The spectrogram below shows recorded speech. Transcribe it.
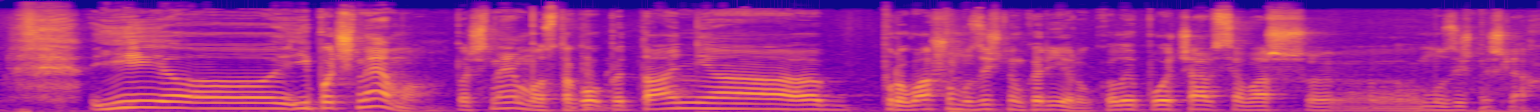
І, е, і почнемо. Почнемо з такого питання про вашу музичну кар'єру. Коли почався ваш е, музичний шлях?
